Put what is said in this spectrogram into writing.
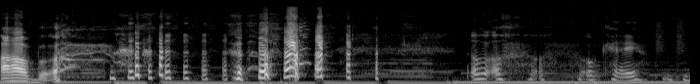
Aber. Oh, oh, oh, okay. Mhm.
